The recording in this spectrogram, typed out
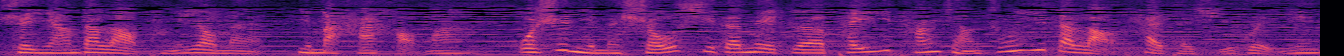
沈阳的老朋友们，你们还好吗？我是你们熟悉的那个培一堂讲中医的老太太徐桂英。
